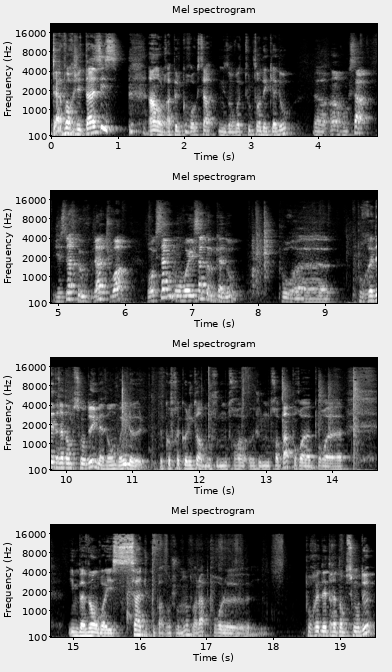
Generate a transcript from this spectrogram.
d'avoir GTA 6. Hein, on le rappelle que Rockstar nous envoie tout le temps des cadeaux. Euh, hein, j'espère que là, tu vois, Rockstar m'a envoyé ça comme cadeau pour, euh, pour Red Dead Redemption 2. Il m'avait envoyé le, coffret collector. Bon, je ne montre, je le montre pas pour. pour il m'avait envoyé ça, du coup, pardon, je vous montre, voilà, pour le pour Red Dead Redemption 2.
